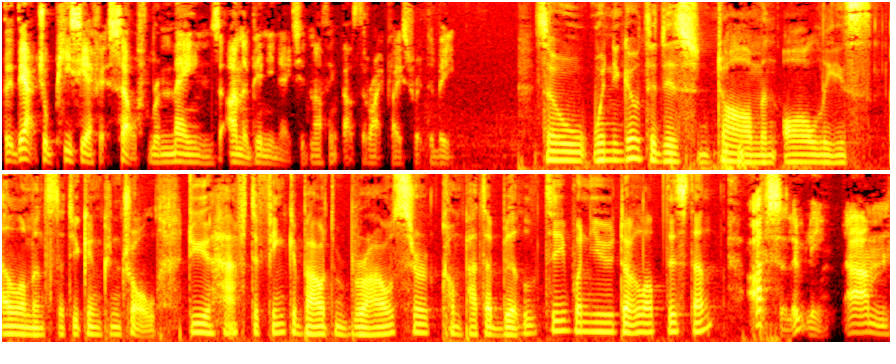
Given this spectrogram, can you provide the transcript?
the, the actual PCF itself remains unopinionated, and I think that's the right place for it to be. So, when you go to this DOM and all these elements that you can control, do you have to think about browser compatibility when you develop this then? Absolutely. Um,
